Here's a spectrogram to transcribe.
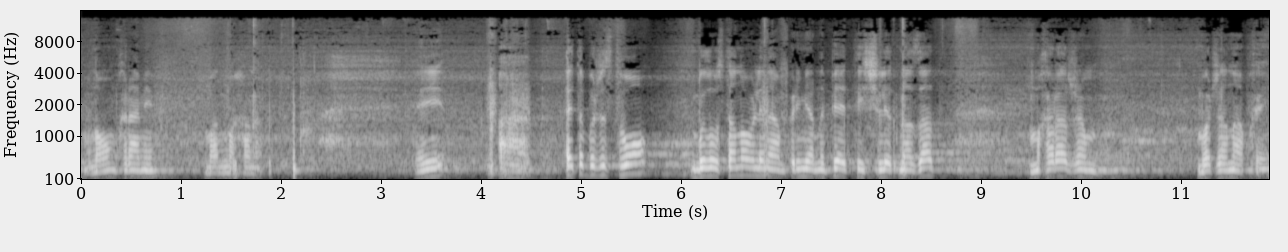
в новом храме Мадмахана. И а, это божество было установлено примерно пять тысяч лет назад Махараджем Ваджанабхой.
